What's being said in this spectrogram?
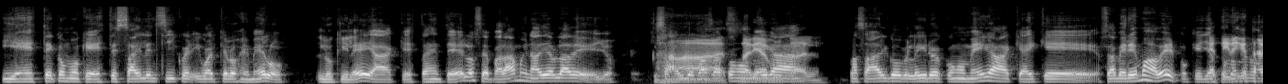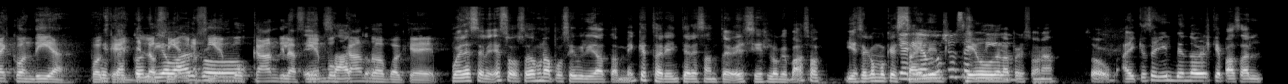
Y es este como que este Silent Secret, igual que los gemelos, Luke y Leia, que esta gente los separamos y nadie habla de ellos. Quizás algo Ah, pasa eso con Omega, brutal. pasa algo later con Omega que hay que, o sea, veremos a ver, porque ya que tiene que estar escondida, porque lo siguen, algo. siguen buscando y la siguen Exacto. buscando porque puede ser eso, eso es una posibilidad también que estaría interesante ver si es lo que pasa. Y ese como que kill sentido. de la persona. So, hay que seguir viendo a ver qué pasa al,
